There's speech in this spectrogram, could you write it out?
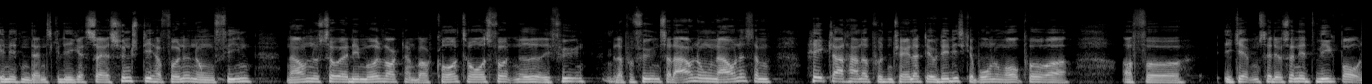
ind i den danske liga. Så jeg synes, de har fundet nogle fine navne. Nu så jeg lige målvogteren var kort til årets fund nede i Fyn, mm. eller på Fyn. Så der er jo nogle navne, som helt klart har noget potentiale. Det er jo det, de skal bruge nogle år på at, at få igennem. Så det er jo sådan et Vigborg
